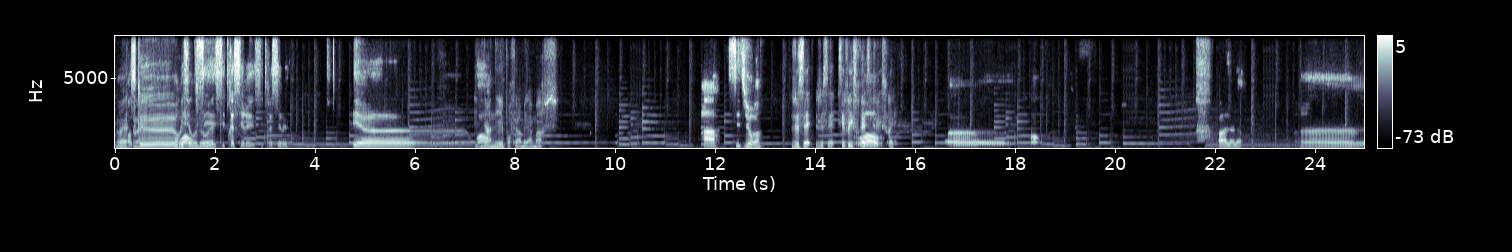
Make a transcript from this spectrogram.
Ouais, Parce ouais. que wow, c'est ouais. très serré, c'est très serré. Et euh... Et wow. le dernier pour fermer la marche. Ah, c'est dur, hein Je sais, je sais. C'est fait exprès. Wow. fait exprès. Euh... wow. Ah là là. Euh...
